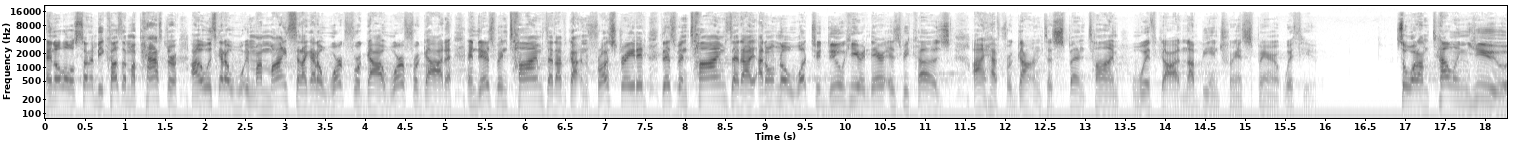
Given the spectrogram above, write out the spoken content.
and all of a sudden, because I'm a pastor, I always got to, in my mindset, I got to work for God, work for God. And there's been times that I've gotten frustrated. There's been times that I, I don't know what to do here and there. Is because I have forgotten to spend time with God, not being transparent with you. So, what I'm telling you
